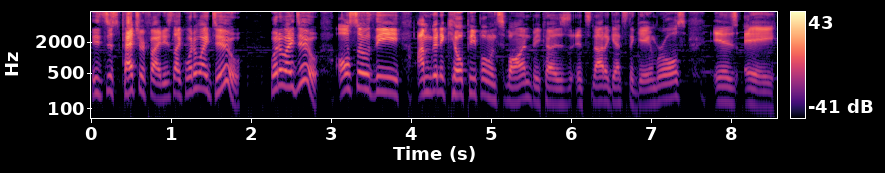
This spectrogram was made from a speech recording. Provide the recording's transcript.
He's just petrified. He's like, what do I do? What do I do? Also, the I'm going to kill people and spawn because it's not against the game rules is a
